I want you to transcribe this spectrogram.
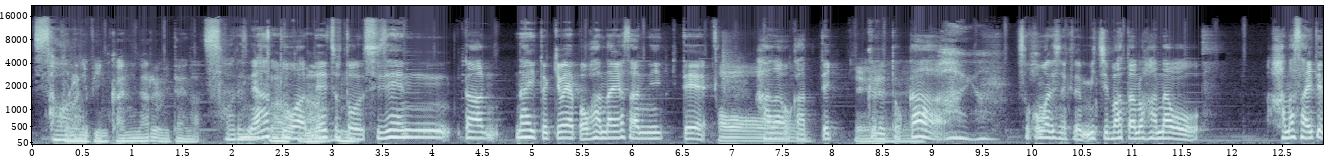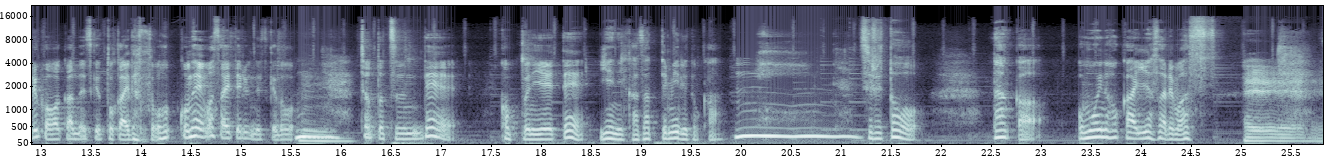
そう。心に敏感になるみたいな。そうですね。うんあとはね、うんちょっと自然がない時はやっぱお花屋さんに行って、花を買ってくるとか。そこまでしなくても道端の花を、花咲いてるかわかんないですけど、都会だと。この辺は咲いてるんですけど、うんちょっと摘んで、コップに入れて、家に飾ってみるとか、うんすると、なんか、思いのほか癒されます。へえ。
